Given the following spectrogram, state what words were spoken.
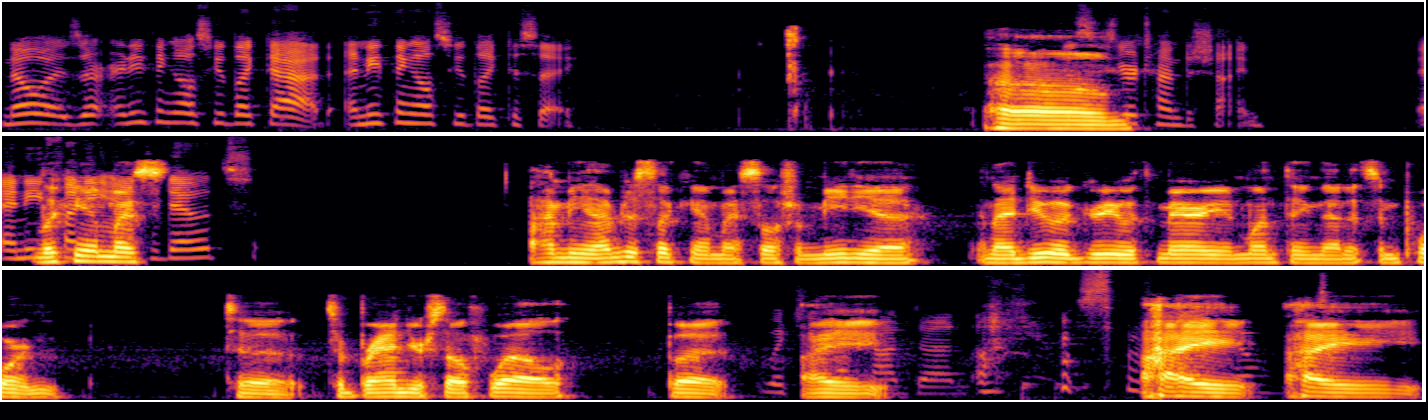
Noah, is there anything else you'd like to add? Anything else you'd like to say? this is Um, your time to shine. Any looking funny at my antidotes? I mean, I'm just looking at my social media, and I do agree with Mary in one thing that it's important to to brand yourself well. But Which I- not done on your social I. I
